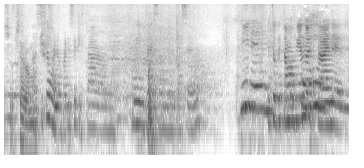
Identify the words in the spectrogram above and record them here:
se observa mucho. Así que bueno, parece que está muy interesante el paseo. Miren. Esto que estamos viendo está en, el,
